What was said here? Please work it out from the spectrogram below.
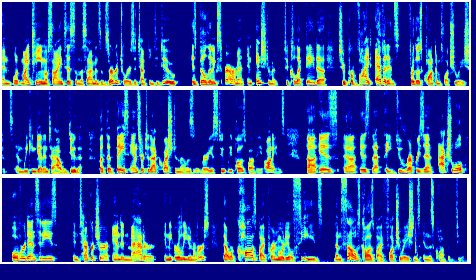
And what my team of scientists in the Simons Observatory is attempting to do is build an experiment, an instrument to collect data to provide evidence for those quantum fluctuations. And we can get into how we do that. But the base answer to that question that was very astutely posed by the audience uh, is, uh, is that they do represent actual overdensities in temperature and in matter in the early universe that were caused by primordial seeds themselves caused by fluctuations in this quantum field.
